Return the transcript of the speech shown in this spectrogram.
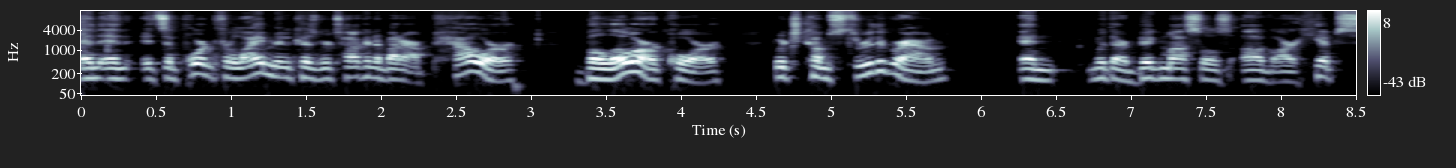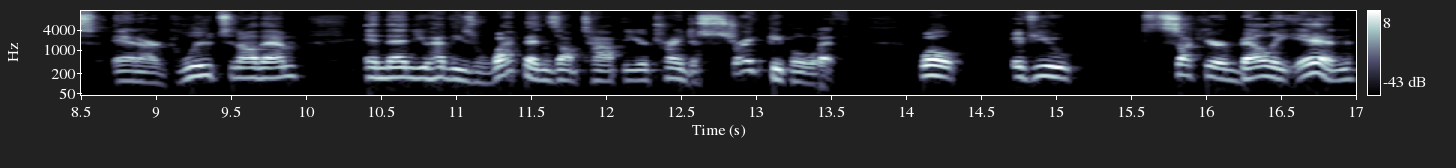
and and it's important for linemen because we're talking about our power below our core, which comes through the ground and with our big muscles of our hips and our glutes and all them. And then you have these weapons up top that you're trying to strike people with. Well, if you suck your belly in,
